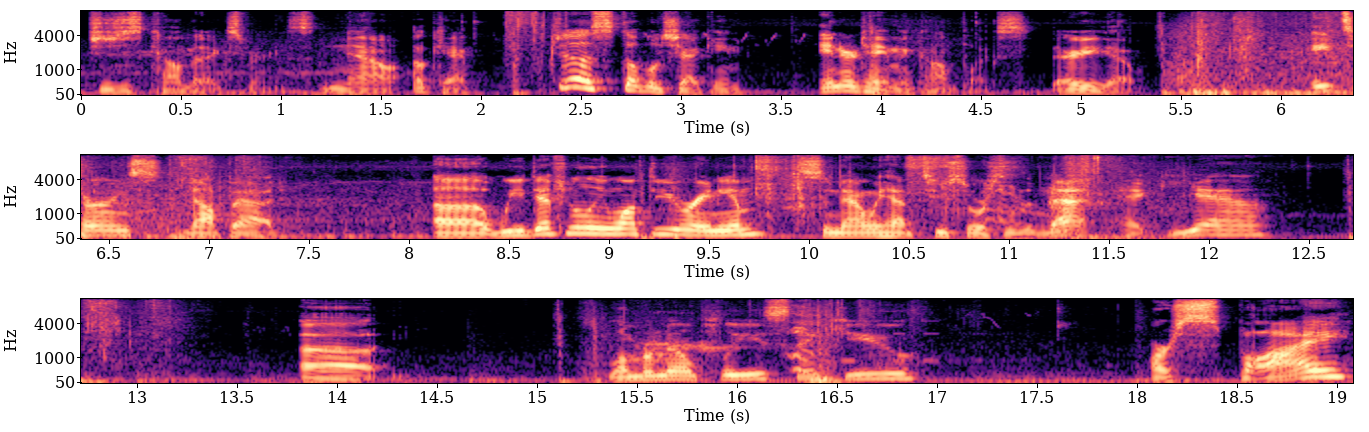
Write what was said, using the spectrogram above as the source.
which is just combat experience. Now, okay. Just double checking. Entertainment complex. There you go. Eight turns, not bad. Uh, we definitely want the uranium, so now we have two sources of that. Heck yeah. Uh, lumber mill, please. Thank you. Our spy?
